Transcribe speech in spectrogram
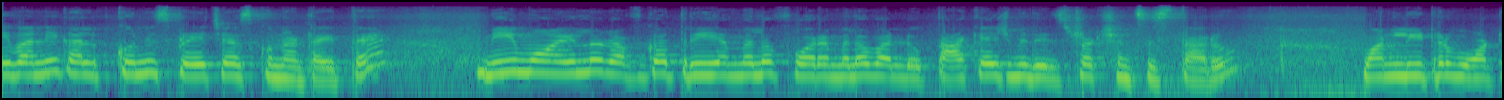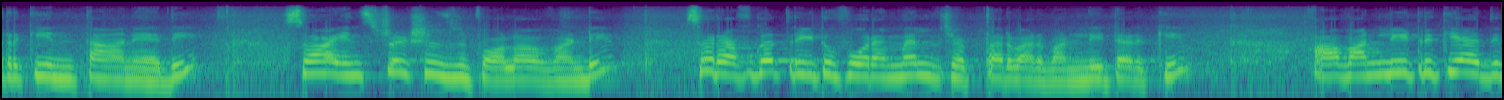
ఇవన్నీ కలుపుకొని స్ప్రే చేసుకున్నట్టయితే నీమ్ ఆయిల్ రఫ్గా త్రీ ఎంఎల్ ఫోర్ ఎంఎల్ వాళ్ళు ప్యాకేజ్ మీద ఇన్స్ట్రక్షన్స్ ఇస్తారు. వన్ లీటర్ వాటర్కి ఇంత అనేది. సో ఆ ఇన్స్ట్రక్షన్స్ని ఫాలో అవ్వండి. సో రఫ్గా త్రీ టు ఫోర్ ఎంఎల్ చెప్తారు వారు వన్ లీటర్కి ఆ వన్ లీటర్కి అది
